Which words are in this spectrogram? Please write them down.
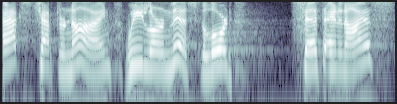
Acts chapter 9, we learn this. The Lord says to Ananias,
